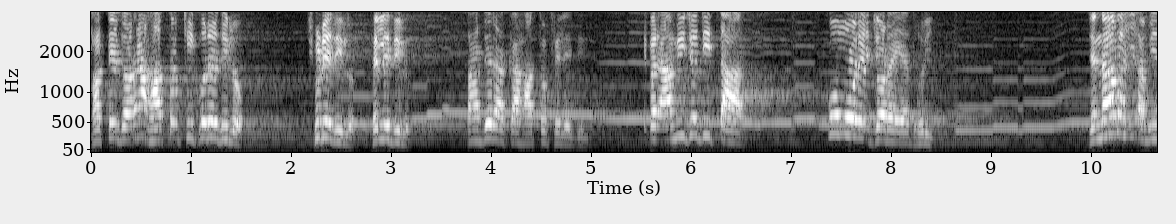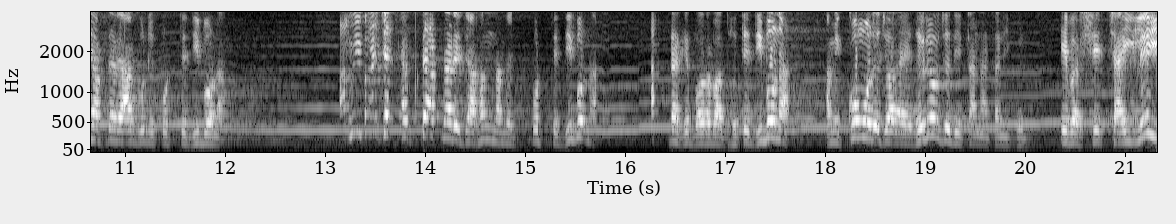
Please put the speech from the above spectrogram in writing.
হাতে ধরা হাতও কি করে দিল? ছুড়ে দিল, ফেলে দিল। কাঁধে রাখা হাতও ফেলে দিল। এবার আমি যদি তার কোমরে জড়াইয়া ধরি যে না ভাই, আমি আপনার আগুনে পড়তে দিব না। আমি বাইচা থাকতে আপনারে জাহান নামে পড়তে দিব না, আপনাকে বরবাদ হতে দিব না, আমি কোমরে জড়াইয়া ধরেও যদি টানাটানি করি, এবার সে চাইলেই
